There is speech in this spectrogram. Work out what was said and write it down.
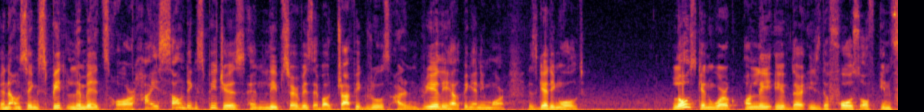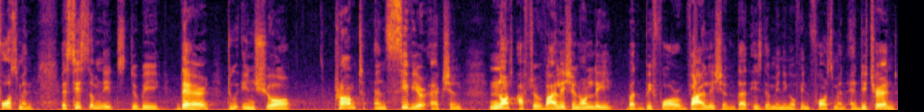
announcing speed limits or high sounding speeches and lip service about traffic rules aren't really helping anymore. It's getting old. Laws can work only if there is the force of enforcement. A system needs to be there to ensure prompt and severe action, not after violation only, but before violation. That is the meaning of enforcement. A deterrent,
